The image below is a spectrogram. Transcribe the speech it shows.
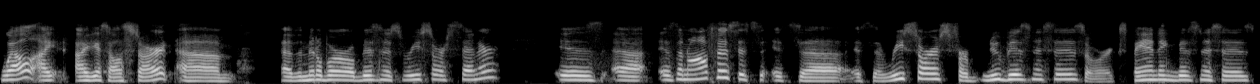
Well, I, I guess I'll start. Um, uh, the Middleborough Business Resource Center is uh, is an office. It's it's a it's a resource for new businesses or expanding businesses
